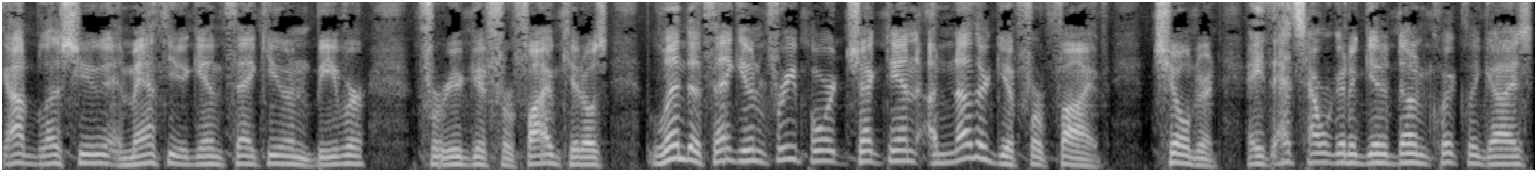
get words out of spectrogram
God bless you. And Matthew again, thank you and Beaver for your gift for 5 kiddos. Linda, thank you in Freeport checked in another gift for 5 children. Hey, that's how we're going to get it done quickly, guys.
